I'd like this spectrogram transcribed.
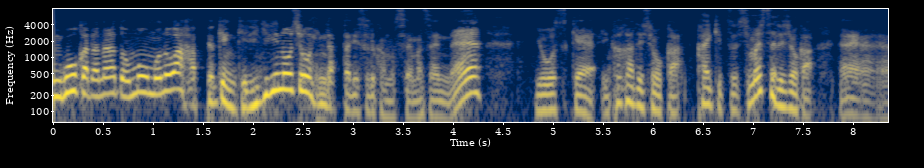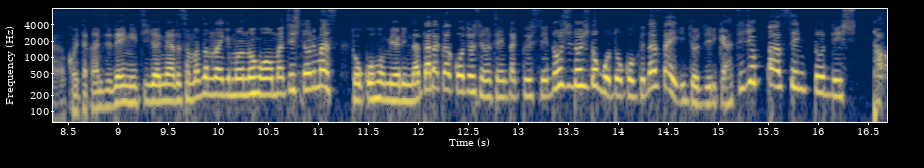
見豪華だなと思うものは800円ギリギリの商品だったりするかもしれませんね。洋介、いかがでしょうか？解決しましたでしょうか？えー、こういった感じで日常にある様々な疑問の方をお待ちしております。投稿法によりなだらか向上心を選択して、どしどしとご投稿ください。以上、自力80%でした。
